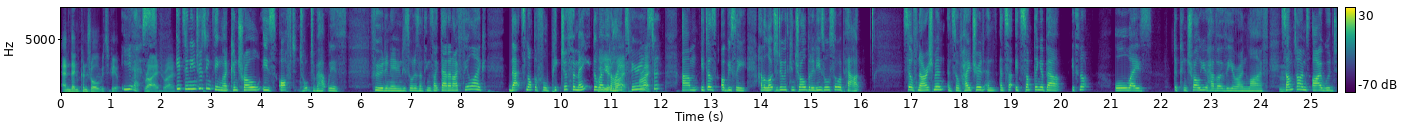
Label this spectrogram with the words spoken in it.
and then control with spew. yes. Right, right. It's an interesting thing like control is often talked about with food and eating disorders and things like that and I feel like that's not the full picture for me the way you, that I right, experienced right. it. Um it does obviously have a lot to do with control but it is also about self-nourishment and self-hatred and and so it's something about it's not always the control you have over your own life. Hmm. Sometimes I would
